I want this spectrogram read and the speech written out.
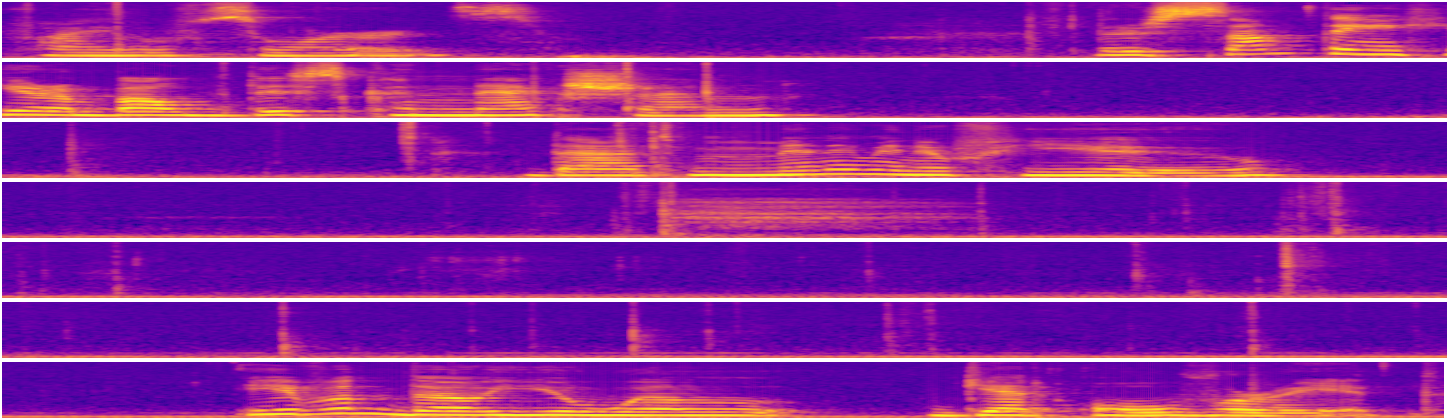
Five of Swords. There's something here about this connection that many, many of you even though you will get over it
